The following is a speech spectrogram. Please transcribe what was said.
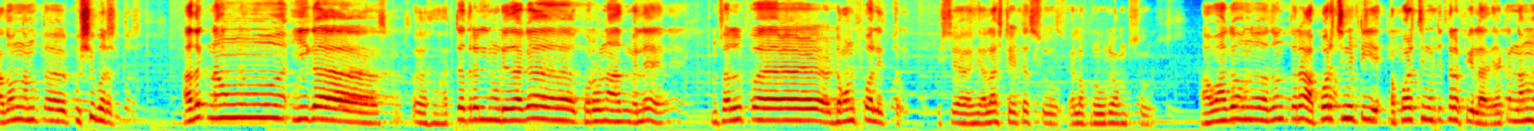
ಅದೊಂದು ನಮ್ಮ ಖುಷಿ ಬರುತ್ತೆ. ಅದಕ್ಕೆ ನಾವು ಈಗ ಹತ್ತದ್ರಲ್ಲಿ ನೋಡಿದಾಗ ಕೊರೋನಾ ಆದಮೇಲೆ ಒಂದು ಸ್ವಲ್ಪ ಡೌನ್ಫಾಲ್ ಇತ್ತು. ಎಲ್ಲ ಸ್ಟೇಟಸ್ಸು ಎಲ್ಲ ಪ್ರೋಗ್ರಾಮ್ಸು ಆವಾಗ ಒಂದು ಅದೊಂಥರ ಅಪರ್ಚುನಿಟಿ ಅಪರ್ಚುನಿಟಿ ಥರ ಫೀಲ್ ಆದ. ಯಾಕಂದ್ರೆ ನಮ್ಮ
